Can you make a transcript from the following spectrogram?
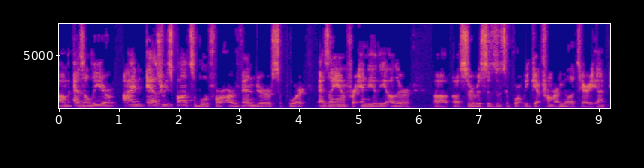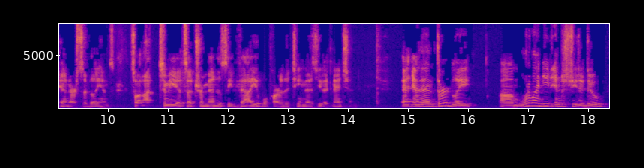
Um, as a leader, I'm as responsible for our vendor support as I am for any of the other uh, uh, services and support we get from our military and, and our civilians. So uh, to me, it's a tremendously valuable part of the team, as you had mentioned. And, and then thirdly, um, what do I need industry to do?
